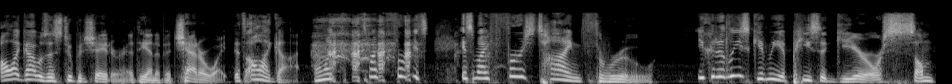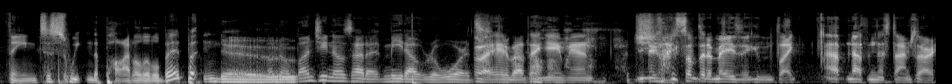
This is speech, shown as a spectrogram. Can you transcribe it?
all I got was a stupid shader at the end of it, Chatterwhite. That's all I got. I'm like, it's my first. It's, it's my first time through. You could at least give me a piece of gear or something to sweeten the pot a little bit, but no. Oh no, Bungie knows how to mete out rewards. What I hate about that Oh, game, man. You do like something amazing, and it's like ah, nothing this time. Sorry.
